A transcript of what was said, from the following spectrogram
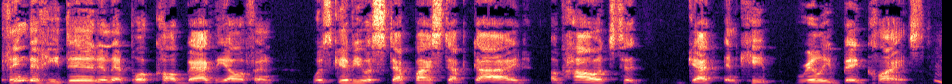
thing that he did in that book called Bag the Elephant was give you a step by step guide of how to get and keep really big clients. Hmm.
